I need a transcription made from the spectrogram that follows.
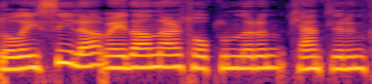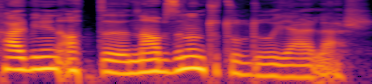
Dolayısıyla meydanlar toplumların, kentlerin kalbinin attığı, nabzının tutulduğu yerler.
